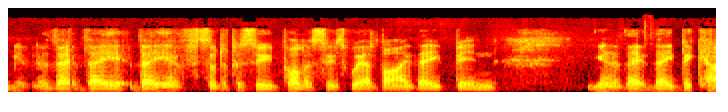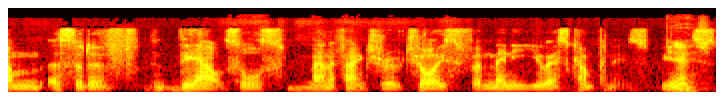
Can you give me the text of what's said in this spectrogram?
you know they, they they have sort of pursued policies whereby they've been you know, they, they become a sort of the outsource manufacturer of choice for many US companies. Yes.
